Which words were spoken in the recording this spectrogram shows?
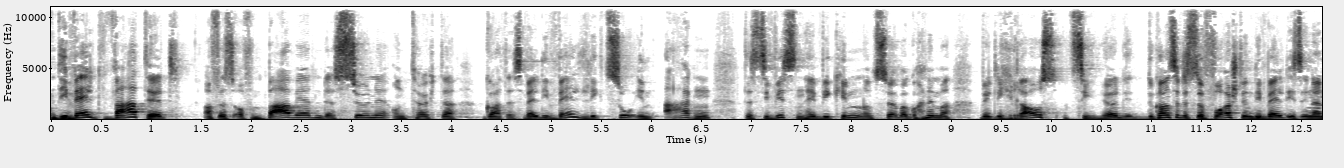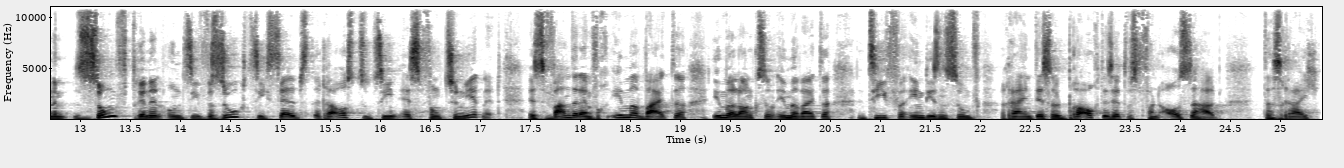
Die Welt wartet auf das Offenbarwerden der Söhne und Töchter Gottes. Weil die Welt liegt so im Argen, dass sie wissen, hey, wir können uns selber gar nicht mehr wirklich rausziehen. Ja? Du kannst dir das so vorstellen, die Welt ist in einem Sumpf drinnen und sie versucht, sich selbst rauszuziehen. Es funktioniert nicht. Es wandert einfach immer weiter, immer langsam, immer weiter tiefer in diesen Sumpf rein. Deshalb braucht es etwas von außerhalb, das Reich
